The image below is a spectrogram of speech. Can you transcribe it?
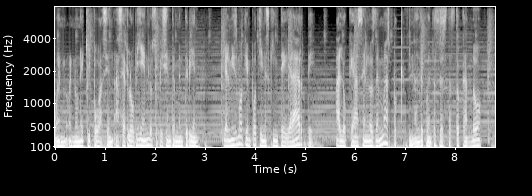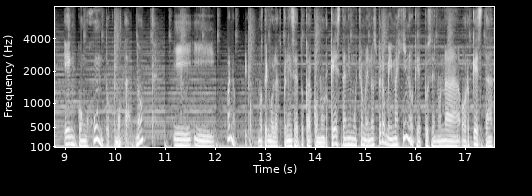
en, en un equipo hacerlo bien, lo suficientemente bien, y al mismo tiempo tienes que integrarte a lo que hacen los demás, porque al final de cuentas estás tocando en conjunto como tal, ¿no? Y, bueno, no tengo la experiencia de tocar con orquesta ni mucho menos, pero me imagino que pues en una orquesta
